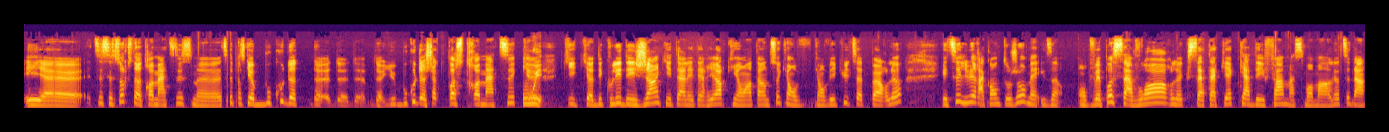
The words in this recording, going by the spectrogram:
Et euh, c'est sûr que c'est un traumatisme, parce qu'il y a beaucoup de, de, de, de, il y a eu beaucoup de chocs post-traumatiques euh, qui, qui, a découlé des gens qui étaient à l'intérieur, qui ont entendu ça, qui ont, qui ont vécu cette peur-là. Et tu sais, lui il raconte toujours, mais ils ont, on pouvait pas savoir là, qu'il s'attaquait qu'à des femmes à ce moment-là, tu sais, dans,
